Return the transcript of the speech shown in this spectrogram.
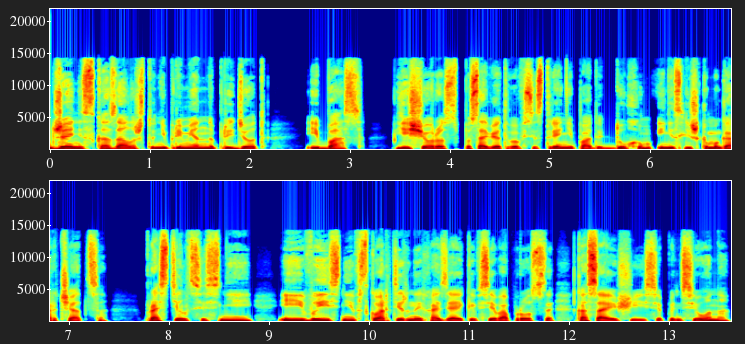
Дженни сказала, что непременно придет, и Бас, еще раз посоветовав сестре не падать духом и не слишком огорчаться, простился с ней и, выяснив с квартирной хозяйкой все вопросы, касающиеся пансиона,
